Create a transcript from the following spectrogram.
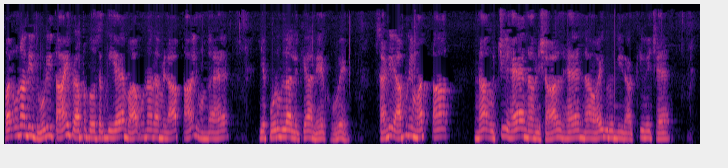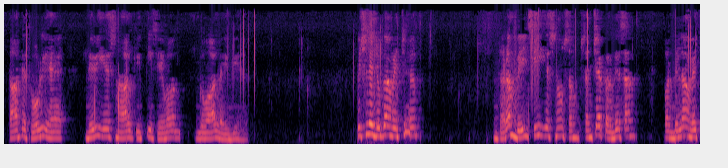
ਪਰ ਉਹਨਾਂ ਦੀ ਧੂੜੀ ਤਾਂ ਹੀ ਪ੍ਰਾਪਤ ਹੋ ਸਕਦੀ ਹੈ, ਭਾਵ ਉਹਨਾਂ ਦਾ ਮਿਲਾਪ ਤਾਂ ਹੀ ਹੁੰਦਾ ਹੈ, ਜੇ ਪੂਰਬਲਾ ਲਿਖਿਆ ਲੇਖ ਹੋਵੇ। ਸਾਡੀ ਆਪਣੀ ਮਤ ਤਾਂ ਨਾ ਉੱਚੀ ਹੈ, ਨਾ ਵਿਸ਼ਾਲ ਹੈ, ਨਾ ਵਾਹਿਗੁਰੂ ਦੀ ਰਾਖੀ ਵਿੱਚ ਹੈ, ਤਾਂ ਤੇ ਥੋੜੀ ਹੈ ਮੇਰੀ ਇਸ ਨਾਲ ਕੀਤੀ ਸੇਵਾ ਗਵਾ ਲਈਦੀ ਹੈ। ਪਿਛਲੇ ਯੁੱਗਾਂ ਵਿੱਚ ਧਰਮ ਬੀਜ ਸੀ, ਇਸ ਨੂੰ ਸੰਚੈ ਕਰਦੇ ਸਨ, ਪਰ ਦਿਲਾਂ ਵਿੱਚ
